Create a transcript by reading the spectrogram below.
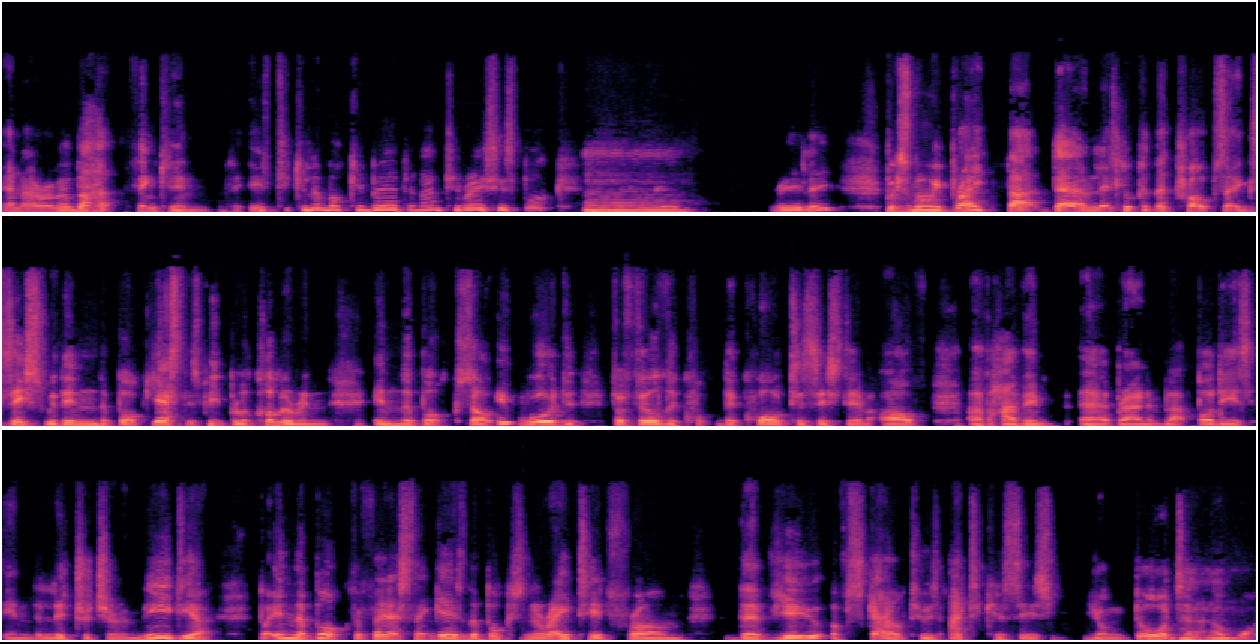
and I remember thinking, "Is To Kill a Mockingbird an anti-racist book?" Mm really? Because when we break that down let's look at the tropes that exist within the book. Yes there's people of color in in the book so it would fulfill the the quota system of of having uh, brown and black bodies in the literature and media. But in the book the first thing is the book is narrated from the view of scout who's atticus's young daughter mm-hmm. a white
